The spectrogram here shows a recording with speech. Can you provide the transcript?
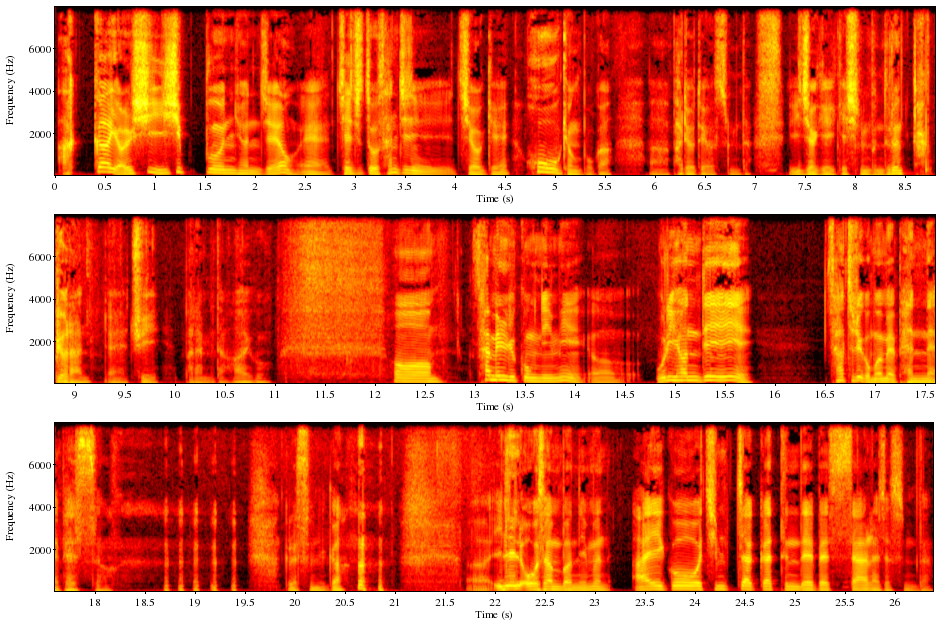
아까 10시 20분 현재요. 예, 제주도 산지 지역에 호우 경보가 아, 발효되었습니다. 이 지역에 계시는 분들은 각별한 예, 주의 바랍니다. 아이고. 어, 3160님이, 어, 우리 현디 사투리가 몸에 뱄네, 뱄어. 그렇습니까? 어, 1153번님은 아이고 짐짝 같은 내 뱃살 하셨습니다.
